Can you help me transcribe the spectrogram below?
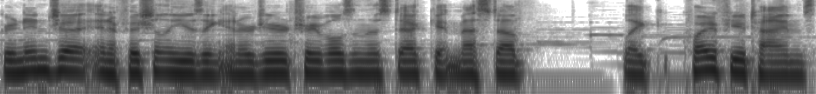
Greninja inefficiently using energy retrievals in this deck get messed up like quite a few times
